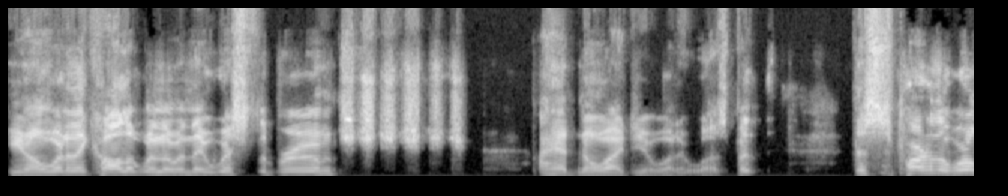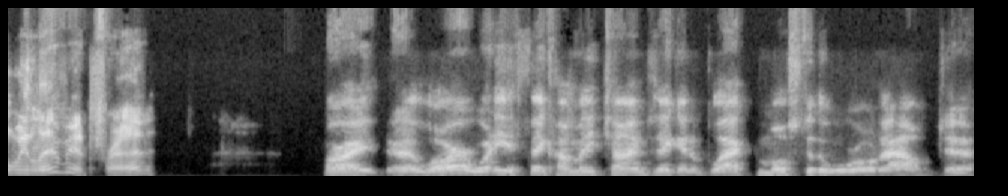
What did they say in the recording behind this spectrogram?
You know, what do they call it when they, when they whisk the broom? I had no idea what it was, but this is part of the world we live in, Fred. All right, uh, Laura, what do you think? How many times are they going to black most of the world out uh,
